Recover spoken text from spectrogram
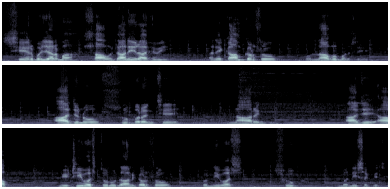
શેર બજારમાં સાવધાની રાખવી અને કામ કરશો તો લાભ મળશે. આજનો શુભ રંગ છે નારંગી. આજે આપ મીઠી વસ્તુનું દાન કરશો તો દિવસ શુભ બની શકે છે.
